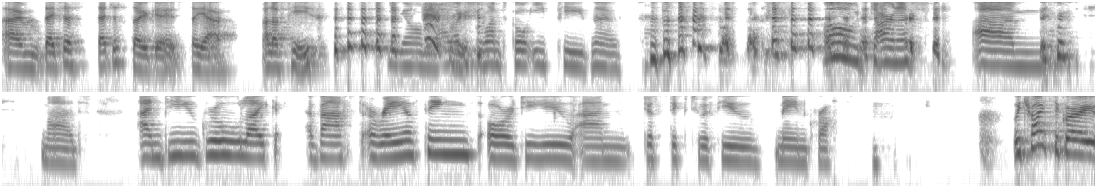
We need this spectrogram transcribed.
Um, they're just they're just so good. So yeah, I love peas. Yum. I actually want to go eat peas now. oh darn it! Um, mad. And do you grow like a vast array of things, or do you um just stick to a few main crops? we try to grow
